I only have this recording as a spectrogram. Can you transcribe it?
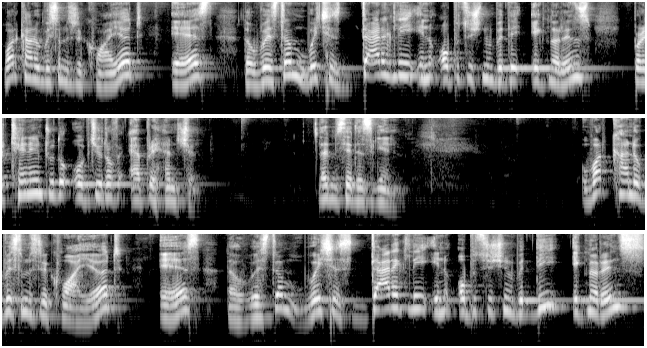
What kind of wisdom is required is the wisdom which is directly in opposition with the ignorance pertaining to the object of apprehension. Let me say this again what kind of wisdom is required is the wisdom which is directly in opposition with the ignorance.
